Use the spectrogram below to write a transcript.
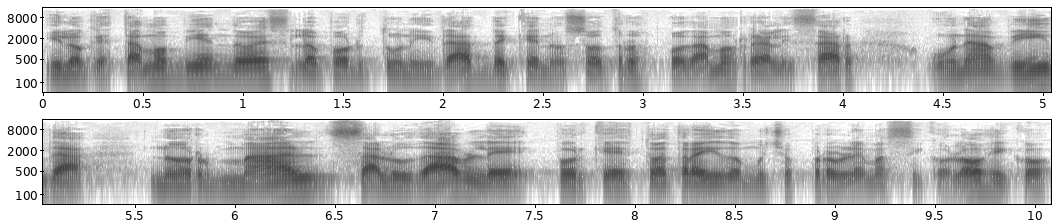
Y lo que estamos viendo es la oportunidad de que nosotros podamos realizar una vida normal, saludable, porque esto ha traído muchos problemas psicológicos.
